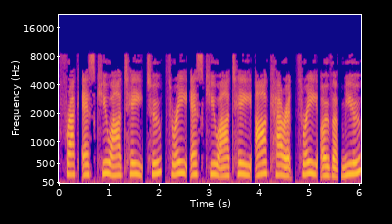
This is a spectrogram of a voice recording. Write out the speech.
frac sqrt 2 3 sqrt r caret 3 over mu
